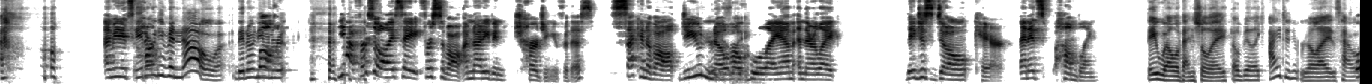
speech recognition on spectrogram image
I mean, it's they hard. don't even know. They don't well, even. Re- yeah, first of all, I say, first of all, I'm not even charging you for this. Second of all, do you know how cool I am? And they're like, they just don't care. And it's humbling. They will eventually. They'll be like, I didn't realize how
